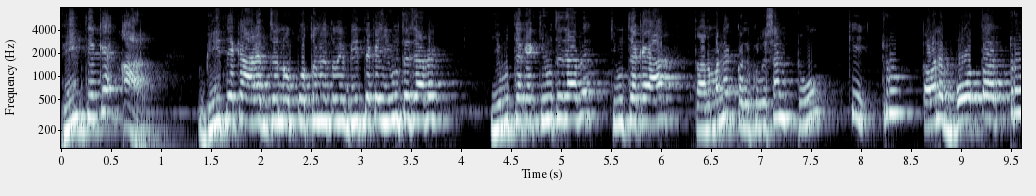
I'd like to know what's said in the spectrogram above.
ভি থেকে আর ভি থেকে আর এর জন্য প্রথমে তুমি ভি থেকে ইউতে যাবে। ইউ থেকে কিউতে যাবে কিউ থেকে আর তার মানে কনক্লুশন টু কি? ট্রু তার মানে both are true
